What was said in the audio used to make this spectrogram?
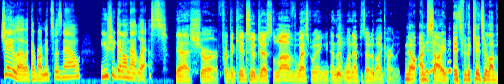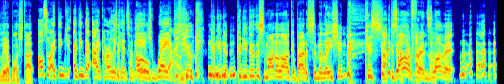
J Lo at their bar mitzvahs now. You should get on that list. Yeah, sure. For the kids who just love West Wing and that one episode of iCarly. No, I'm sorry. it's for the kids who love Leopoldstadt. Also, I think I think the iCarly kids have Oh, aged way out. Could you could you do could you do this monologue about assimilation? Because all our friends love it.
